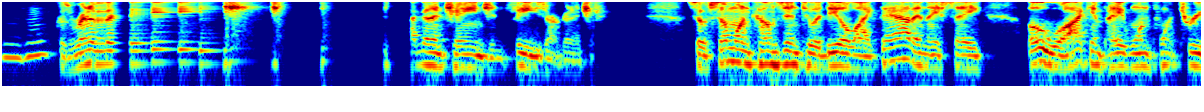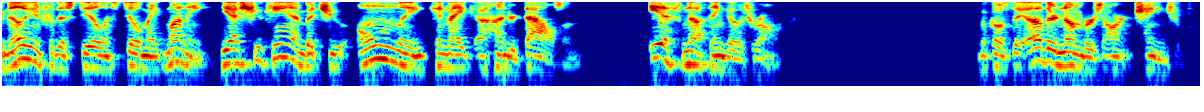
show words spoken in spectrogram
Because mm-hmm. renovation not going to change and fees aren't going to change. So if someone comes into a deal like that and they say, "Oh, well, I can pay 1.3 million for this deal and still make money." Yes, you can, but you only can make 100,000 if nothing goes wrong. Because the other numbers aren't changeable.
